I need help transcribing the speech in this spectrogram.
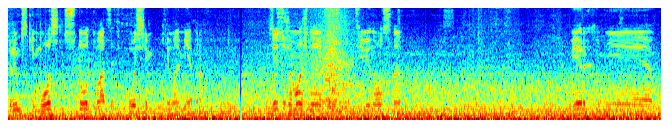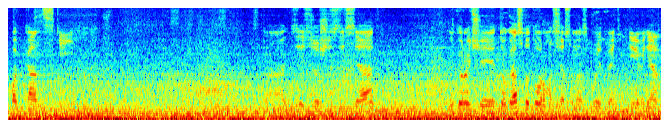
Крымский мост 128 километров. Здесь уже можно ехать 90. Верхнебаканский. Так, здесь уже 60. Ну, короче, то газ, то тормоз сейчас у нас будет по этим деревням.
